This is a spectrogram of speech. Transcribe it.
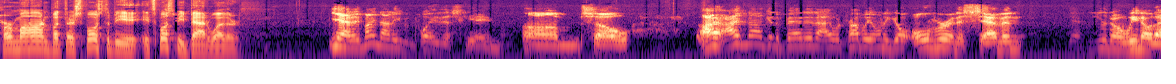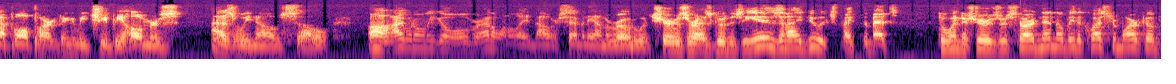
Germán, but they're supposed to be. It's supposed to be bad weather. Yeah, they might not even play this game. Um, so I, am not going to bet it. I would probably only go over at a seven. You know, we know that ballpark. There can be cheapy homers, as we know. So uh, I would only go over. I don't want to lay dollar seventy on the road with Scherzer as good as he is, and I do expect the Mets to win the Scherzer start. And then there'll be the question mark of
